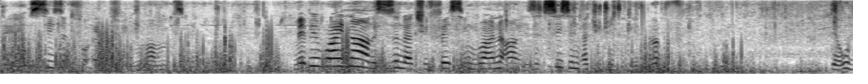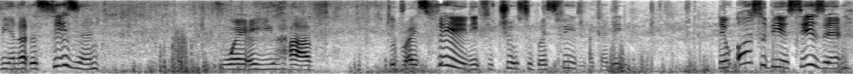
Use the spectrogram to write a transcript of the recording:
They have season for everything, mom. Maybe right now, the season that you're facing right now is a season that you just gave birth. There will be another season where you have to breastfeed if you choose to breastfeed, like I did. There will also be a season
